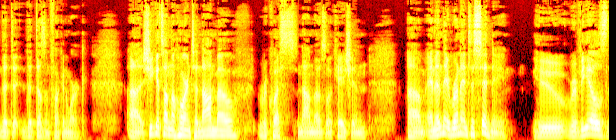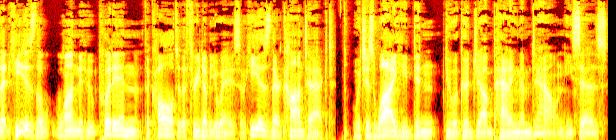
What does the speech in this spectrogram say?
That that doesn't fucking work. Uh, she gets on the horn to Nanmo, requests Nanmo's location, um, and then they run into Sydney, who reveals that he is the one who put in the call to the 3WA. So he is their contact, which is why he didn't do a good job patting them down, he says.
